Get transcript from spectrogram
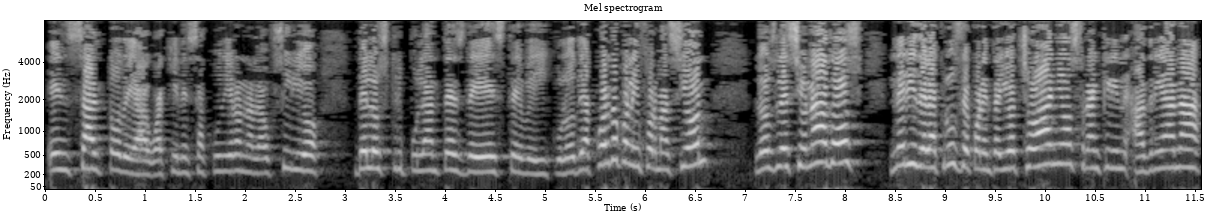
en Salto de Agua, quienes acudieron al auxilio de los tripulantes de este vehículo. De acuerdo con la información, los lesionados, Neri de la Cruz de 48 años, Franklin Adriana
